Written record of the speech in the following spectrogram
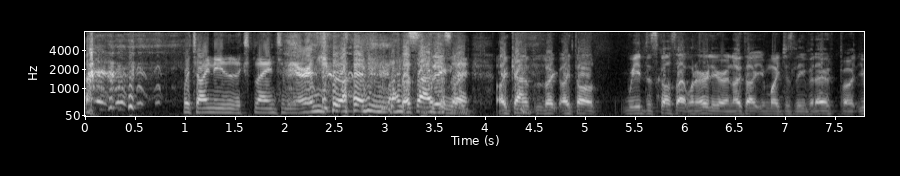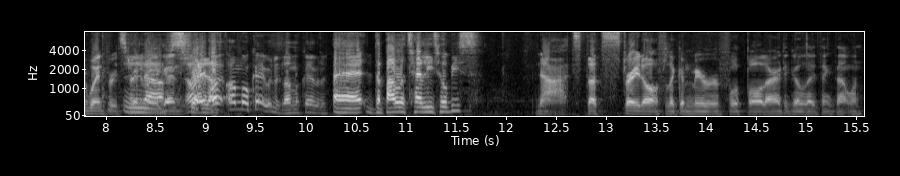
Which I needed explained to me earlier. I'm, I'm That's sad the thing. Like, I can't. Like, I thought we had discussed that one earlier, and I thought you might just leave it out, but you went for it straight No, away again. straight I, I'm okay with it. I'm okay with it. Uh, the Balotelli Tubbies, Nah, it's, that's straight off like a mirror football article. I think that one.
